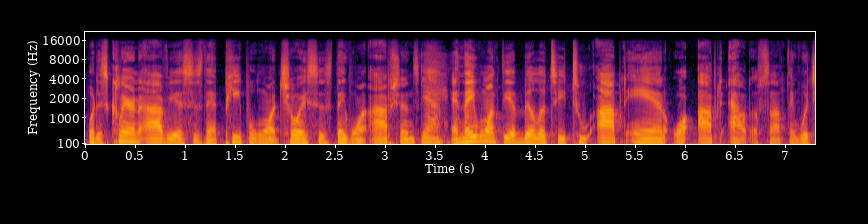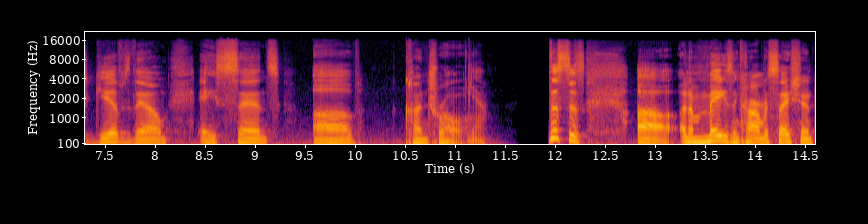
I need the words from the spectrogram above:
what is clear and obvious is that people want choices, they want options, Yeah. and they want the ability to opt in or opt out of something, which gives them a sense of control. Yeah. This is uh, an amazing conversation.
